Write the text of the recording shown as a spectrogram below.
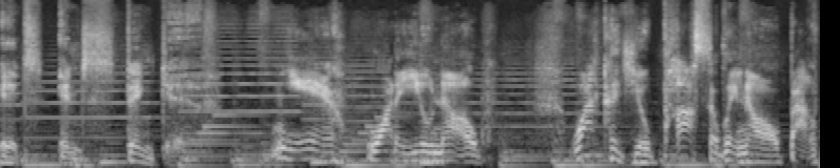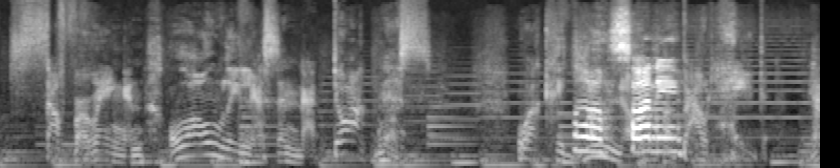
It's instinctive. Yeah, what do you know? What could you possibly know about suffering and loneliness and the darkness? What could you Oh, know Sonny. about hate? Huh?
